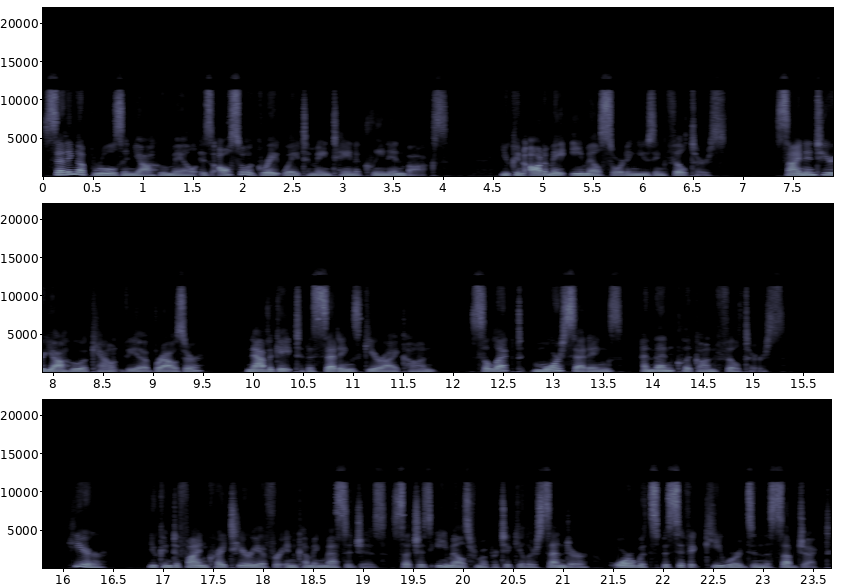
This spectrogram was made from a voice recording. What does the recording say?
Setting up rules in Yahoo Mail is also a great way to maintain a clean inbox. You can automate email sorting using filters. Sign into your Yahoo account via a browser, navigate to the Settings gear icon, select More Settings, and then click on Filters. Here, you can define criteria for incoming messages, such as emails from a particular sender or with specific keywords in the subject,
